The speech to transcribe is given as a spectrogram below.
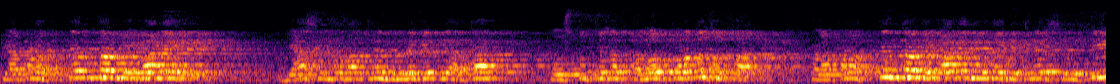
की आपण अत्यंत वेगाने या संदर्भातले निर्णय घेतले. अर्थात कौस्तुभ त्याचा फॉलोअप करतच होता पण आपण अत्यंत वेगाने निर्णय घेतले. शेवटी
